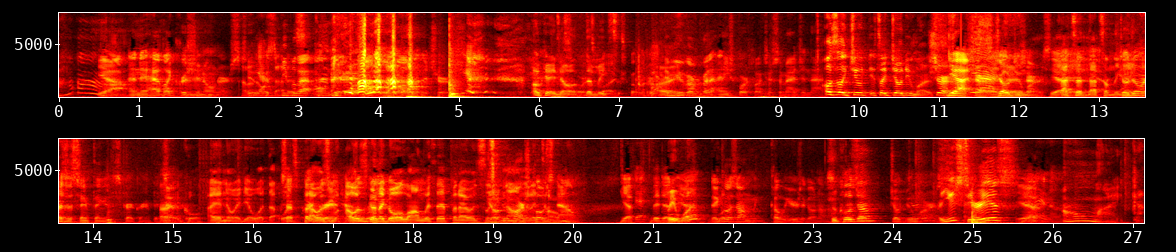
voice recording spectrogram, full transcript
Ah. Yeah, and they had like Christian owners too, because what the people is. that owned it were also involved in the church. Yeah. Okay, no, that makes. flags, but whatever. All right. If you've ever been to any sports box, just imagine that. Oh, it's like Joe. It's like Joe Dumars. Sure. Yeah, Yeah. Joe Sure, sure. Dumars. Yeah, That's yeah, a- that's yeah. something Joe I Dumars is the same thing as Greg Grant. All basically. right, cool. I had no idea what that was, Except but I was Grant I was gonna go along with it, but I was like, Joe no, I'm Dumars closed tell down. Yeah, Okay. they did. Wait, yeah. what? They closed down a couple years ago now. Who closed down? Joe Dumars. Are you serious? Yeah. Oh my gosh.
